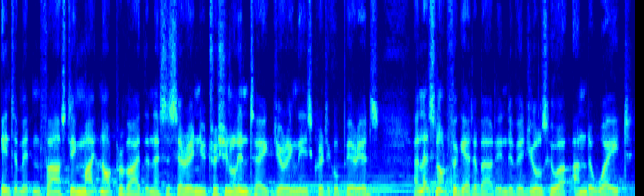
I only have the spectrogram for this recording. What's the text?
Intermittent fasting might not provide the necessary nutritional intake during these critical periods, and let's not forget about individuals who are underweight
